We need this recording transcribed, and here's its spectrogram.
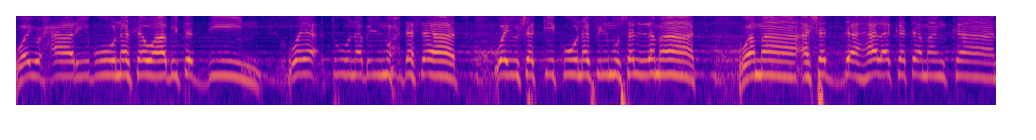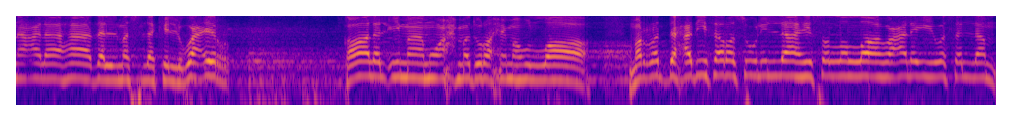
ويحاربون ثوابت الدين ويأتون بالمحدثات ويشككون في المسلمات. وما أشد هلكة من كان على هذا المسلك الوعر. قال الإمام أحمد رحمه الله من رد حديث رسول الله صلى الله عليه وسلم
